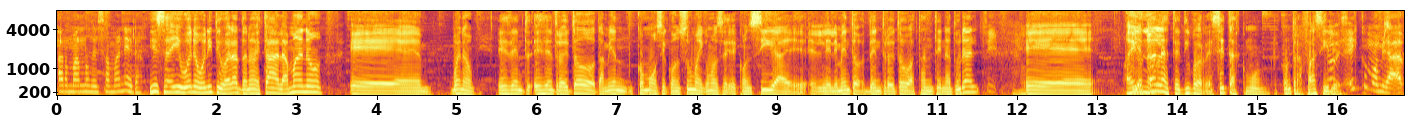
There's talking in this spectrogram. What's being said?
armarnos de esa manera. Y es ahí, bueno, bonito y barato, ¿no? Está a la mano. eh, bueno, es dentro, es dentro de todo también cómo se consuma y cómo se consiga eh, el elemento dentro de todo bastante natural. Sí. Eh, Hay y una- están este tipo de recetas como contra No, fáciles. es como, mira,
